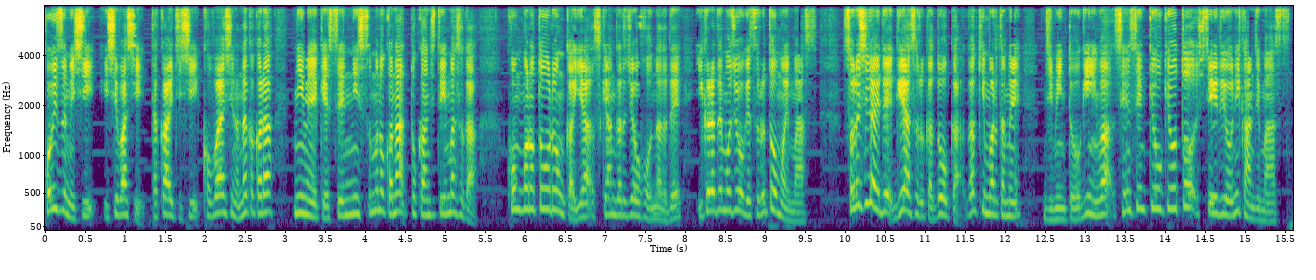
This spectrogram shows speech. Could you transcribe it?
小泉氏、石破氏、高市氏、小林の中から2名決戦に進むのかなと感じていますが、今後の討論会やスキャンダル情報などでいくらでも上下すると思います。それ次第でゲアするかどうかが決まるため、自民党議員は戦々恐々としているように感じます。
